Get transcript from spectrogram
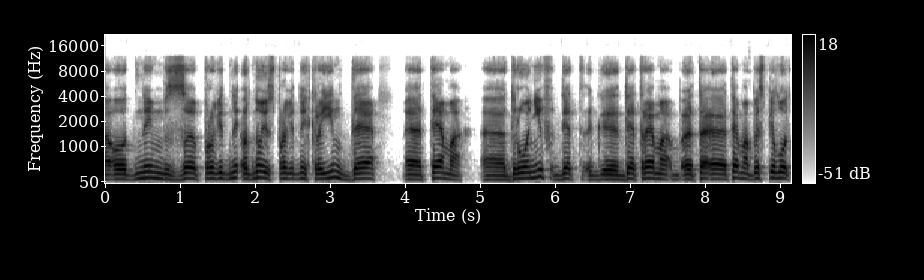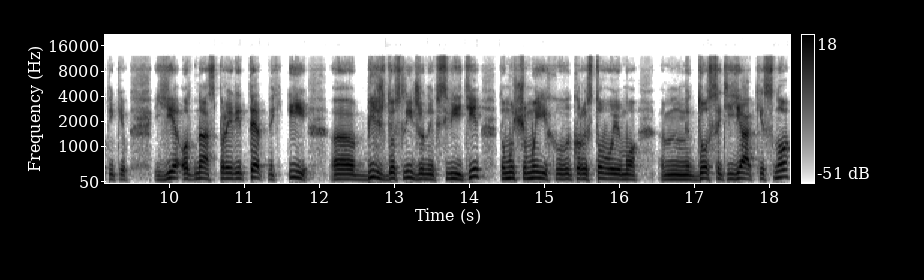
одним з провідни, одною з провідних країн, де е, тема. е, Дронів, де, де тема, тема безпілотників є одна з пріоритетних і більш досліджених в світі, тому що ми їх використовуємо досить якісно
